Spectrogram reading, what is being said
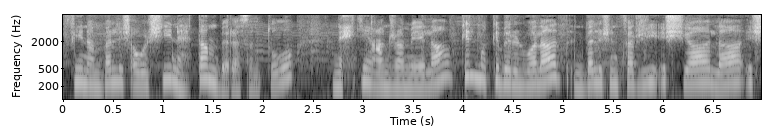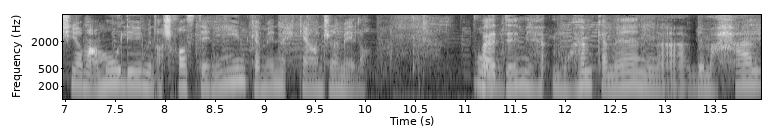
فينا نبلش أول شيء نهتم برسمته نحكي عن جمالها. كل ما كبر الولد نبلش نفرجيه أشياء لأشياء معمولة من أشخاص تانيين كمان نحكي عن جمالها. وقد مهم كمان بمحل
